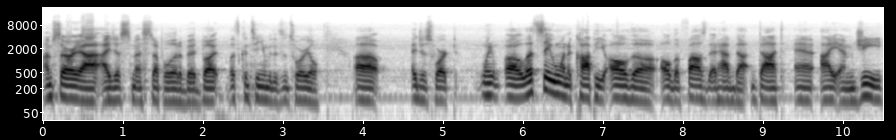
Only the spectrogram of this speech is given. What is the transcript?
I'm sorry I, I, just messed up a little bit but let's continue with the tutorial. Uh, it just worked. When uh, let's say we want to copy all the all the files that have that dot img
